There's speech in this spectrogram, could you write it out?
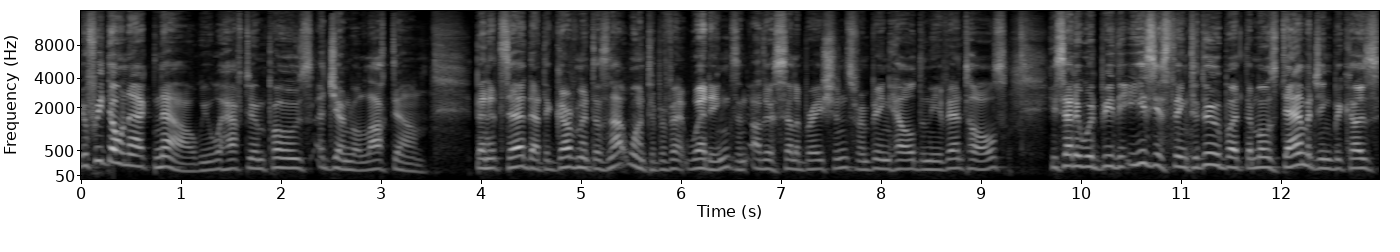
if we don't act now, we will have to impose a general lockdown. Bennett said that the government does not want to prevent weddings and other celebrations from being held in the event halls. He said it would be the easiest thing to do, but the most damaging because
